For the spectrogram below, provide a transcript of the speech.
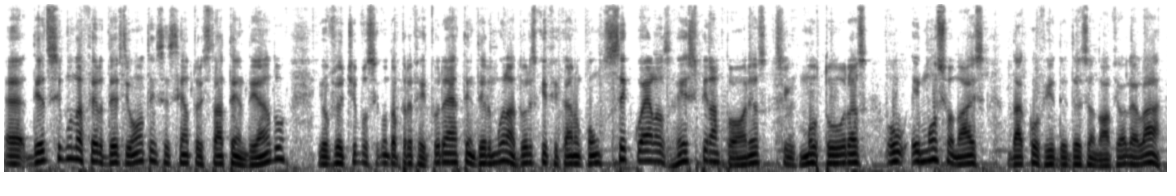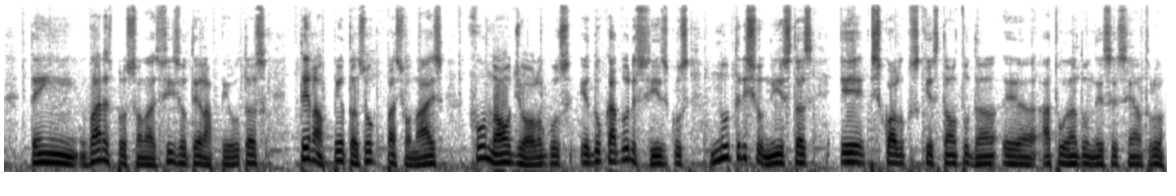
É, desde segunda-feira, desde ontem, esse centro está atendendo e o objetivo, segundo a prefeitura, é atender moradores que ficaram com sequelas respiratórias, Sim. motoras ou emocionais da Covid-19. Olha lá, tem vários profissionais fisioterapeutas, terapeutas ocupacionais, fonoaudiólogos, educadores físicos, nutricionistas e psicólogos que estão atuando, eh, atuando nesse centro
